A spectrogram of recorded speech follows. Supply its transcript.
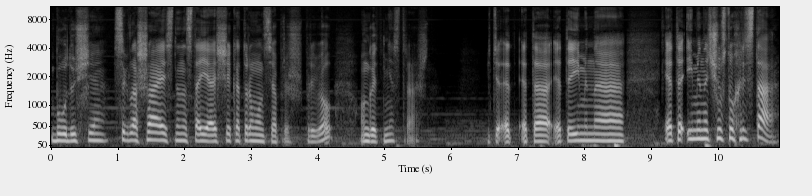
будущее, соглашаясь на настоящее, к которому он себя приш- привел, он говорит, мне страшно. Ведь это, это, это, именно, это именно чувство Христа.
